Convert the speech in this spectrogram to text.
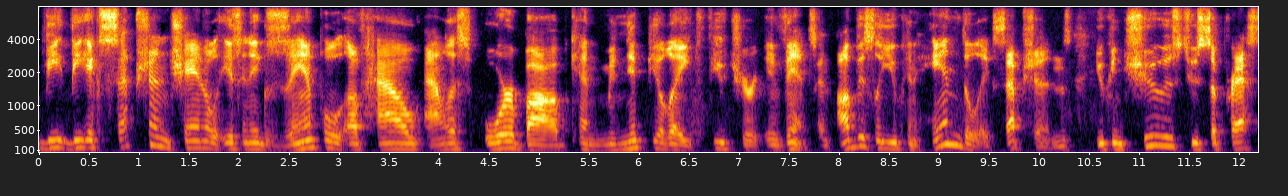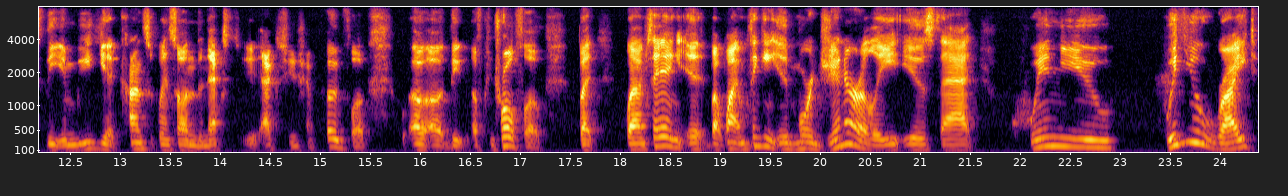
the the exception channel is an example of how Alice or Bob can manipulate future events. And obviously you can handle exceptions. You can choose to suppress the immediate consequence on the next execution of code flow, uh, uh, the of control flow. But what I'm saying is, but what I'm thinking is more generally is that when you when you write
